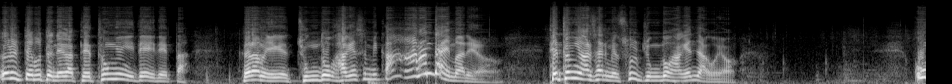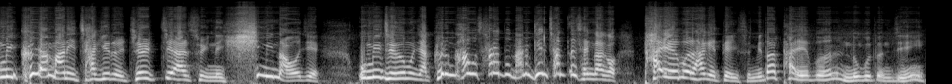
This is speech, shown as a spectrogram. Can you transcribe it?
어릴 때부터 내가 대통령이 돼야 됐다. 그러면 이게 중독하겠습니까? 안 한다, 이 말이에요. 대통령 할 사람이 술 중독하겠냐고요. 꿈이 커야만이 자기를 절제할 수 있는 힘이 나오지. 꿈이 적으면, 야, 그런 거 하고 살아도 나는 괜찮다 생각하고 타협을 하게 돼 있습니다. 타협은 누구든지.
